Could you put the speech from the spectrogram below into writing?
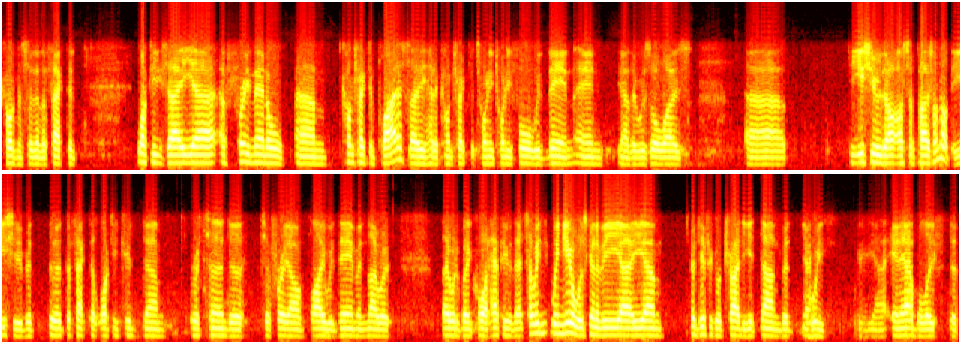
Cognizant of the fact that Lachie's a, a Fremantle um, contracted player, so he had a contract for 2024 with them, and you know there was always uh, the issue, that I suppose, well not the issue, but the, the fact that Lachie could um, return to to Freo and play with them, and they were they would have been quite happy with that. So we, we knew it was going to be a um, a difficult trade to get done, but you know, we, we uh, in our belief that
